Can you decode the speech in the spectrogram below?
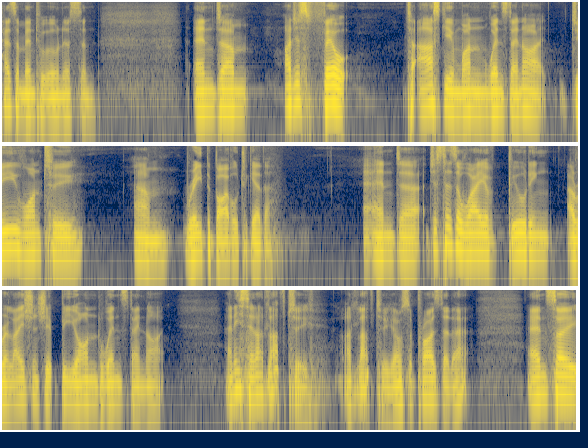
has a mental illness, and and um, I just felt to ask him one Wednesday night, "Do you want to um, read the Bible together?" And uh, just as a way of building a relationship beyond Wednesday night, and he said, "I'd love to. I'd love to." I was surprised at that, and so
